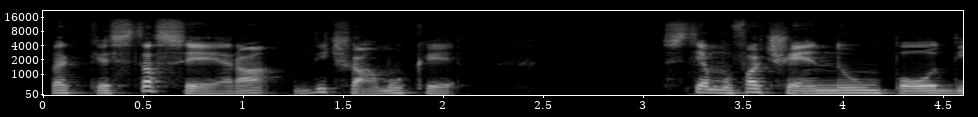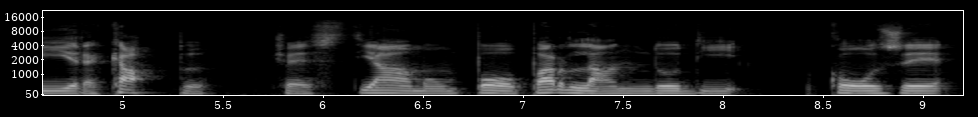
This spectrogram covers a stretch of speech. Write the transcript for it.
perché stasera diciamo che stiamo facendo un po' di recap, cioè stiamo un po' parlando di cose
